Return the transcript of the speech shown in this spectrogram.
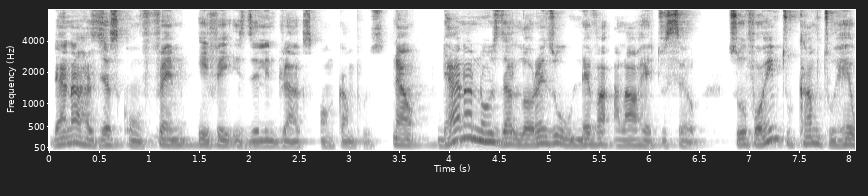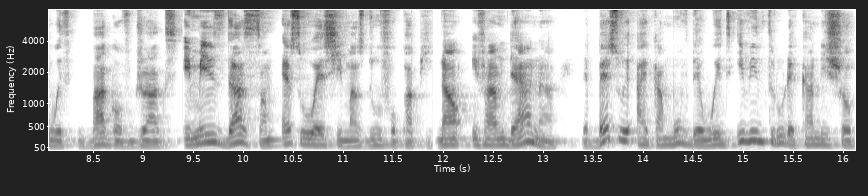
Diana has just confirmed Effie is dealing drugs on campus. Now, Diana knows that Lorenzo will never allow her to sell. So for him to come to her with bag of drugs, it means that's some SOS she must do for Papi. Now, if I'm Diana, the best way I can move the weight even through the candy shop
